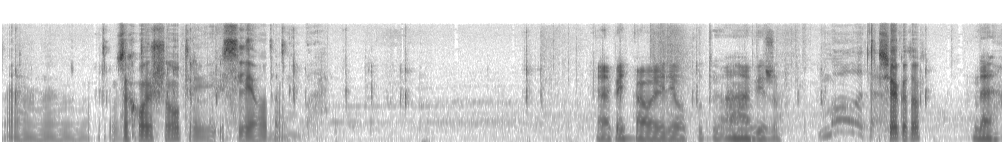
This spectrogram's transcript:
Э, Заходишь внутрь и слева там. Я опять право и лево путаю. Ага, вижу. Все, готов? Да.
